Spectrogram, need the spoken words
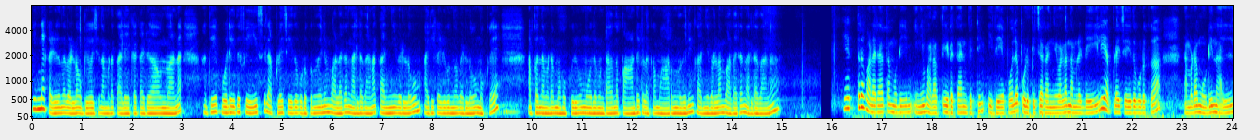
പിന്നെ കഴുകുന്ന വെള്ളം ഉപയോഗിച്ച് നമ്മുടെ തലയൊക്കെ കഴുകാവുന്നതാണ്. അതേപോലെ ഇത് ഫേസിൽ അപ്ലൈ ചെയ്ത് കൊടുക്കുന്നതിനും വളരെ നല്ലതാണ്. കഞ്ഞി വെള്ളവും അരി കഴുകുന്ന വെള്ളവും ഒക്കെ അപ്പം നമ്മുടെ മുഖക്കുരുവ് മൂലമുണ്ടാകുന്ന പാടുകളൊക്കെ മാറുന്നതിനും കഞ്ഞിവെള്ളം വളരെ നല്ലതാണ്. എത്ര വളരാത്ത മുടിയും ഇനി വളർത്തിയെടുക്കാൻ പറ്റും? ഇതേപോലെ പൊളിപ്പിച്ച കഞ്ഞിവെള്ളം നമ്മൾ ഡെയിലി അപ്ലൈ ചെയ്ത് കൊടുക്കുക. നമ്മുടെ മുടി നല്ല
